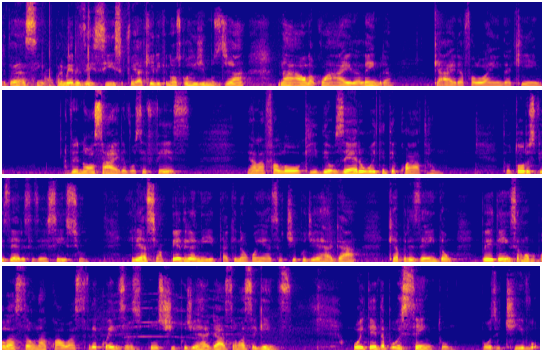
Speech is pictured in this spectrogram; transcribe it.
Então é assim, ó, o primeiro exercício foi aquele que nós corrigimos já na aula com a Aira, lembra? Que a Aira falou ainda que ver, nossa, Aira, você fez. Ela falou que deu 0,84. Então, todos fizeram esse exercício? Ele é assim, ó. Pedro e Anitta, que não conhecem o tipo de RH que apresentam, pertencem a uma população na qual as frequências dos tipos de RH são as seguintes: 80% positivo,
